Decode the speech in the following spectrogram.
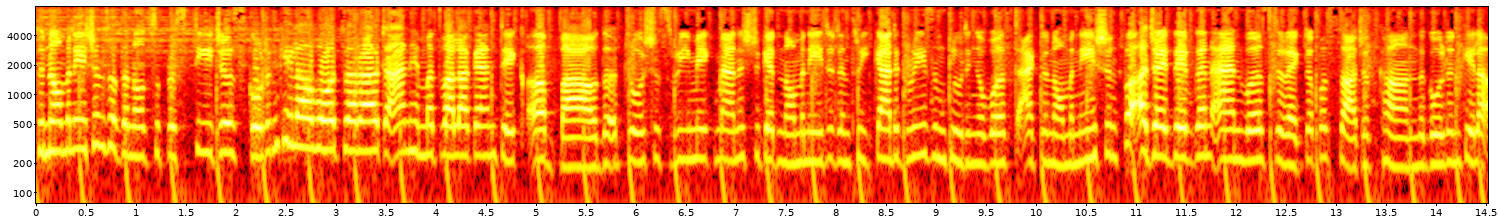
The nominations of the not so prestigious Golden Kela Awards are out and Himmatwala can take a bow. The atrocious remake managed to get nominated in three categories including a Worst Actor nomination for Ajay Devgan and Worst Director for Sajid Khan. The Golden Kela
